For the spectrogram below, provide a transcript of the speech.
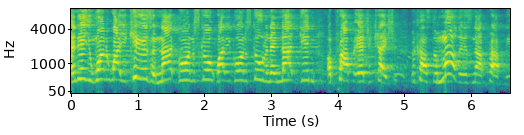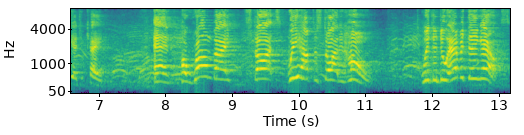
And then you wonder why your kids are not going to school, why they're going to school and they're not getting a proper education. Because the mother is not properly educated. And Harambe starts, we have to start at home. We can do everything else.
